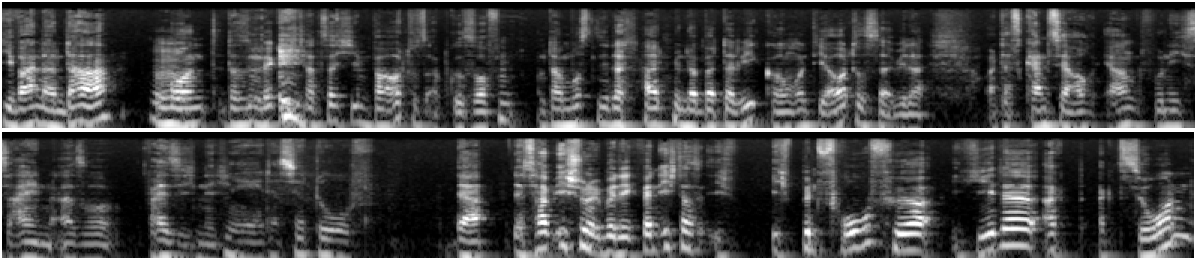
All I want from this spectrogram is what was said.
die waren dann da und da sind wirklich tatsächlich ein paar Autos abgesoffen und da mussten die dann halt mit der Batterie kommen und die Autos da wieder. Und das kann es ja auch irgendwo nicht sein, also weiß ich nicht. Nee, das ist ja doof. Ja, jetzt habe ich schon überlegt, wenn ich das, ich, ich bin froh für jede Ak Aktion,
